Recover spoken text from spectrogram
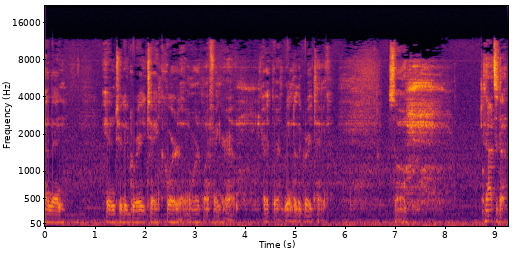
and then into the gray tank. Where, where's my finger at? Right there, into the gray tank. So that's done.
